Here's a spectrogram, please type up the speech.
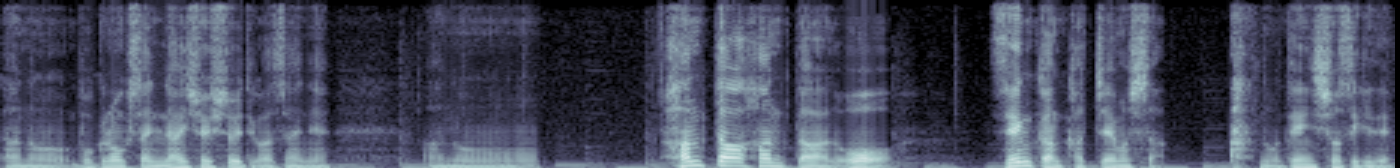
あの僕の奥さんに内緒しといてくださいね。あのー、ハンターハンター」を全巻買っちゃいました。あの電子書籍で。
